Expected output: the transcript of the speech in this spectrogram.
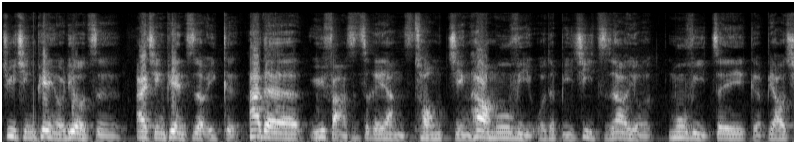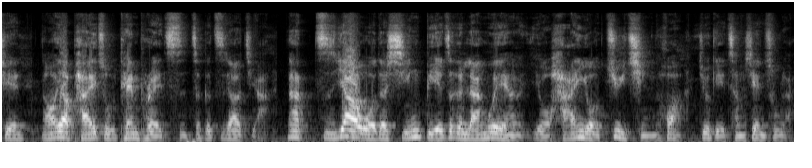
剧情片有六则，爱情片只有一个。它的语法是这个样子：从井号 movie，我的笔记只要有 movie 这一个标签，然后要排除 templates 这个资料夹。那只要我的型别这个栏位啊有含有剧情的话，就给呈现出来。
